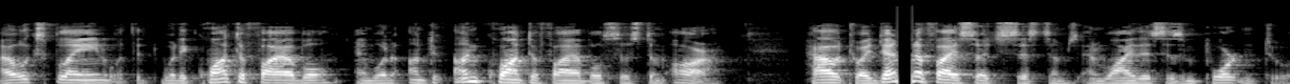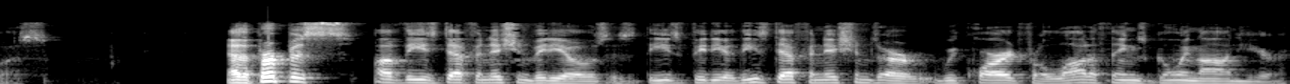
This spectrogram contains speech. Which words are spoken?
I will explain what, the, what a quantifiable and what an unquantifiable system are, how to identify such systems, and why this is important to us. Now, the purpose of these definition videos is these video these definitions are required for a lot of things going on here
